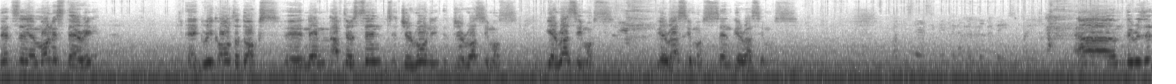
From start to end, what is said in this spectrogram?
That's a monastery, a Greek Orthodox, uh, named after Saint Geroni- Gerosimos. Gerasimos. Gerasimos. Saint Gerasimos. What is the significance of that place? Um, there is a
